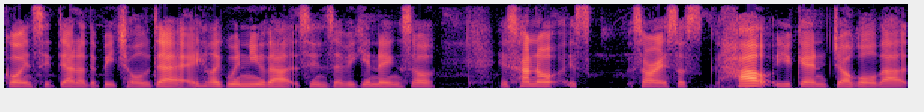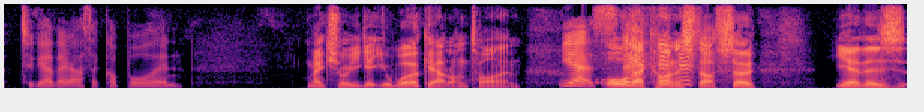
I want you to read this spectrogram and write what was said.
go and sit down at the beach all day. Like we knew that since the beginning. So it's kind of it's sorry. So how you can juggle that together as a couple and Make sure you get your workout on time. yes, all that kind of stuff. So, yeah, there's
